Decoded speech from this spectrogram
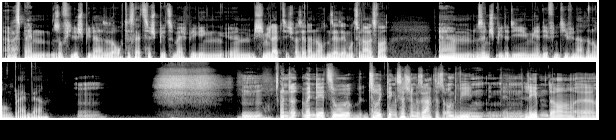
aber es bleiben so viele Spiele, also auch das letzte Spiel zum Beispiel gegen ähm, Chemie Leipzig, was ja dann auch ein sehr, sehr emotionales war, ähm, sind Spiele, die mir definitiv in Erinnerung bleiben werden. Mhm. Mhm. Und wenn du jetzt so zurückdenkst, hast du schon gesagt, dass irgendwie ein, ein lebender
